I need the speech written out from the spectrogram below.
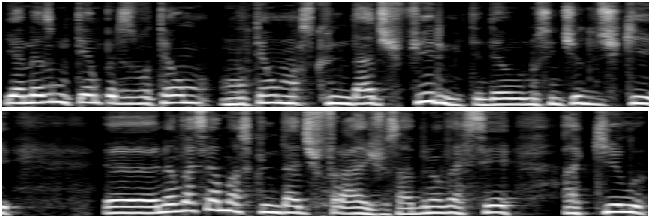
e ao mesmo tempo eles vão ter, um, vão ter uma masculinidade firme, entendeu? No sentido de que é, não vai ser a masculinidade frágil, sabe? Não vai ser aquilo.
